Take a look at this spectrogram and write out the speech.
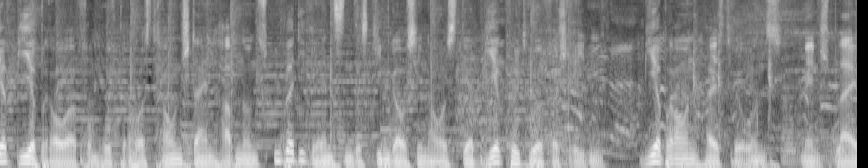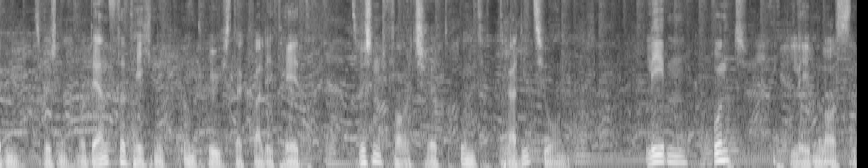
Wir Bierbrauer vom Hofbrauhaus Traunstein haben uns über die Grenzen des Chiemgaus hinaus der Bierkultur verschrieben. Bierbrauen heißt für uns Mensch bleiben zwischen modernster Technik und höchster Qualität, zwischen Fortschritt und Tradition. Leben und leben lassen.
